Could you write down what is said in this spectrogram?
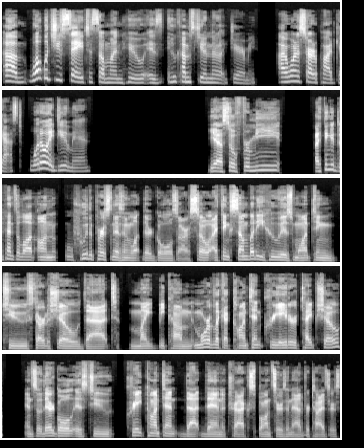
Um, what would you say to someone who is who comes to you and they're like, Jeremy, I want to start a podcast. What do I do, man? Yeah, so for me, I think it depends a lot on who the person is and what their goals are. So I think somebody who is wanting to start a show that might become more of like a content creator type show. And so their goal is to create content that then attracts sponsors and advertisers.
